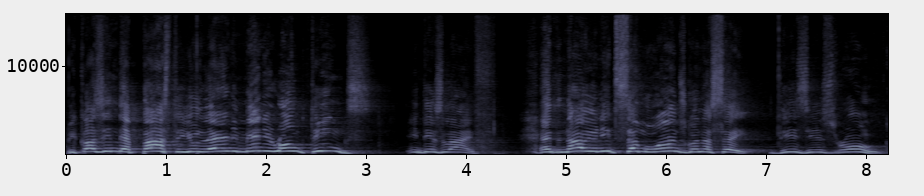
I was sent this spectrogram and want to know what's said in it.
because in the past you learned many wrong things in this life. And now you need someone's going to say, This is wrong.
